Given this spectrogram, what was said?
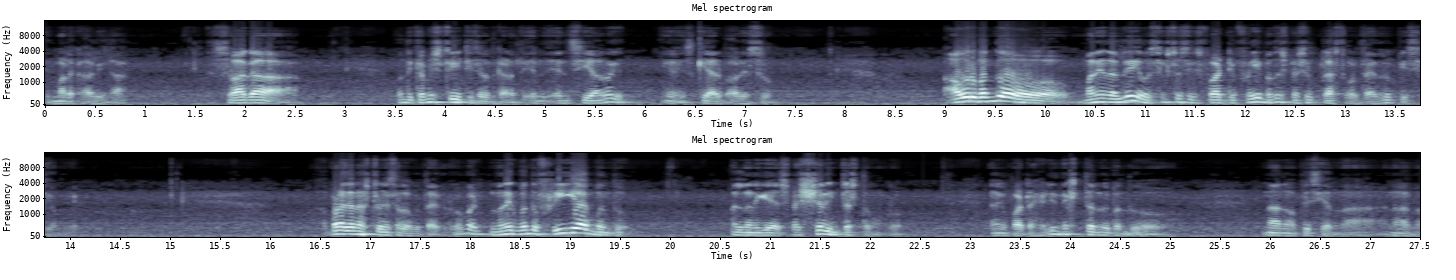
ಇದು ಮಾಡೋಕ್ಕಾಗಲಿಲ್ಲ. ಸೊ ಆಗ ಒಂದು ಕೆಮಿಸ್ಟ್ರಿ ಟೀಚರ್ ಅಂತ ಕಾಣುತ್ತೆ. N N C R S K R ಅವ್ರ ಹೆಸರು. ಅವರು ಬಂದು ಮನೆಯಲ್ಲಿ six to six forty five ಬಂದು ಸ್ಪೆಷಲ್ ಕ್ಲಾಸ್ ತಗೊಳ್ತಾ ಇದ್ರು ಪಿ ಸಿ ಎಮ್ಗೆ ಬಹಳ ಜನ ಸ್ಟೂಡೆಂಟ್ಸ್ ಎಲ್ಲ ಹೋಗ್ತಾ ಇದ್ರು. ಬಟ್ ನನಗೆ ಬಂದು ಫ್ರೀಯಾಗಿ ಬಂದು ಅಲ್ಲಿ ನನಗೆ ಸ್ಪೆಷಲ್ ಇಂಟ್ರೆಸ್ಟ್ ತಗೊಂಡು ನನಗೆ ಪಾಠ ಹೇಳಿ ನೆಕ್ಸ್ಟ್ ತಂದು ಬಂದು ನಾನು ಪಿ ಸಿ ಎಮ್ನ ನಾನು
